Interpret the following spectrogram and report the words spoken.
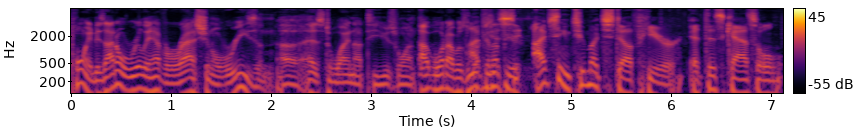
point. Is I don't really have a rational reason uh, as to why not to use one. Uh, what I was looking up here. seen, I've seen too much stuff here at this castle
